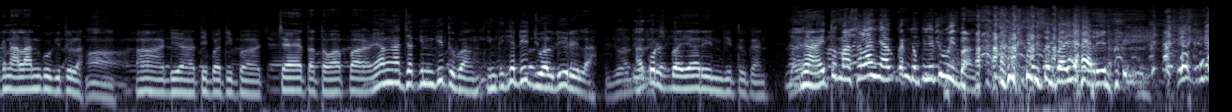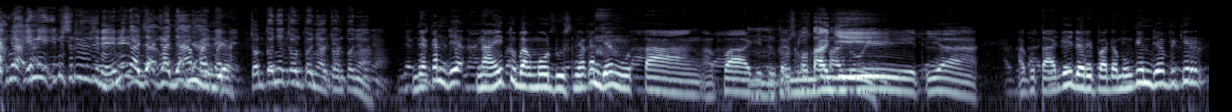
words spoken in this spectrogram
kenalanku gitulah. Ah, ah dia tiba-tiba chat atau apa yang ngajakin gitu bang. Intinya dia jual diri lah. Jual aku harus bayarin gitu kan. Nah itu masalahnya aku kan gak punya duit bang. Aku bisa bayarin. Ini enggak enggak ini ini serius ini. Ini ngajak ngajak apa ini? Contohnya contohnya contohnya. Dia kan dia nah itu bang. Modusnya kan dia ngutang apa gitu terus kan kau minta tagih. duit. Iya aku tagih daripada mungkin dia pikir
